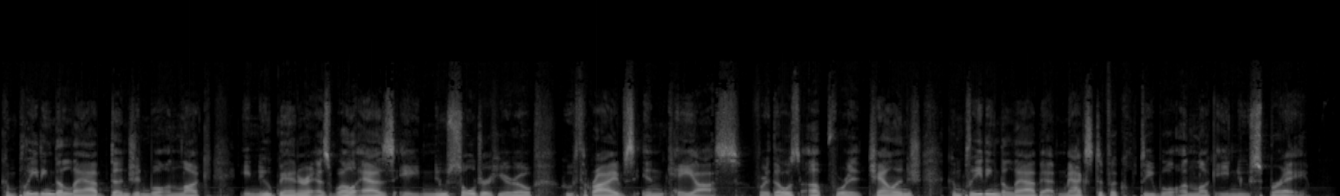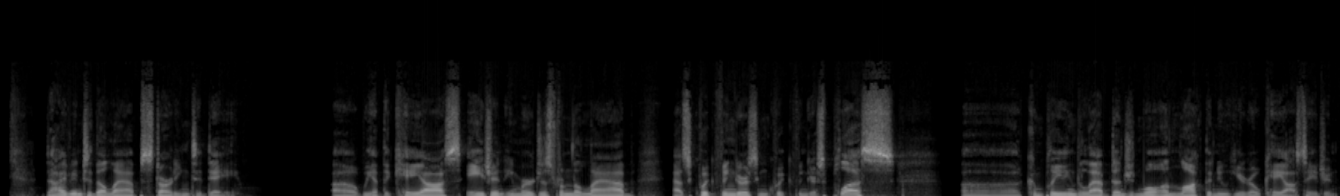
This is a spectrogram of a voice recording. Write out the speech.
Completing the lab dungeon will unlock a new banner as well as a new soldier hero who thrives in chaos. For those up for a challenge, completing the lab at max difficulty will unlock a new spray. Dive into the lab starting today. Uh, we have the Chaos Agent emerges from the lab, has Quick Fingers and Quick Fingers Plus. Uh, completing the lab dungeon will unlock the new hero, Chaos Agent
